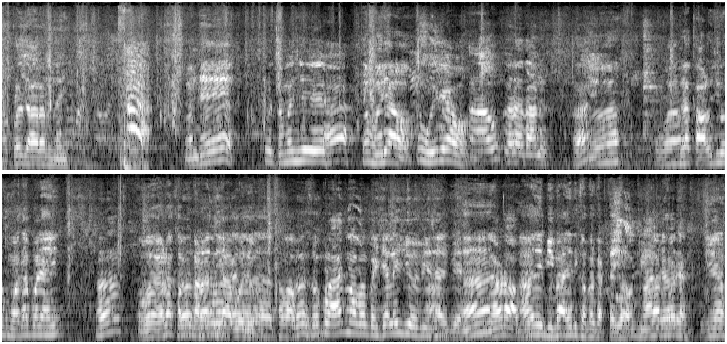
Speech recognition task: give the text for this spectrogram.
આપણો જ આરામ નહીં સમજે તો તમને હા તમે હોઈ આવો તો આવું કરે તાને હા? પેલા કાળુજી પડ્યા હા હવે ખબર કાઢવાથી આવો છો. છોકરો હાથમાં પણ પૈસા લઈ ગયો વીસ રૂપિયા બીમારીથી ખબર કાઢતા હેડો. બીમાર પડે. જી હા.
